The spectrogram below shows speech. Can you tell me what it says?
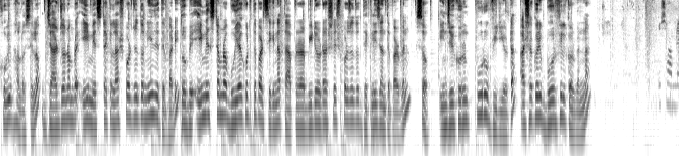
খুবই ভালো ছিল, যার জন্য আমরা এই ম্যাচটাকে লাস্ট পর্যন্ত নিয়ে যেতে পারি। তবে এই ম্যাচটা আমরা বুয়া করতে পারছি কিনা তা আপনারা ভিডিওটা শেষ পর্যন্ত দেখলেই জানতে পারবেন। সো এনজয় করুন পুরো ভিডিওটা। আশা করি বোর ফিল করবেন না। সামনে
